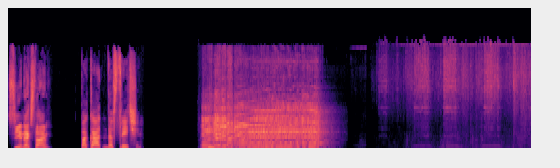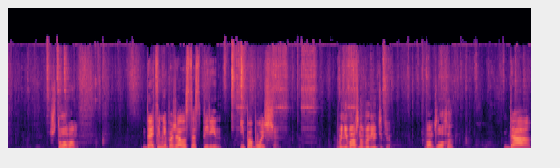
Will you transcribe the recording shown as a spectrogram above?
See you next time. Пока, до встречи. Что вам? Дайте мне, пожалуйста, аспирин. И побольше. Вы неважно выглядите. Вам плохо? Да,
